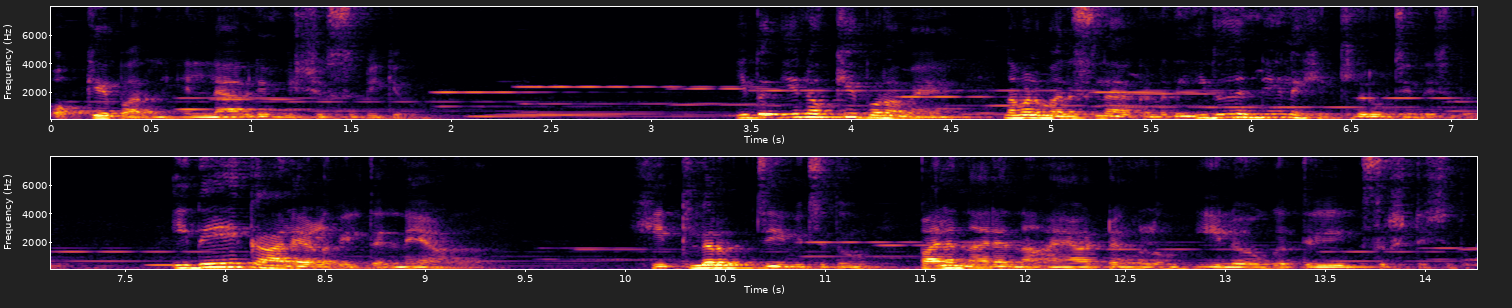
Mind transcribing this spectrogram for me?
ഒക്കെ പറഞ്ഞ് എല്ലാവരും വിശ്വസിപ്പിക്കുന്നു. ഇത് ഇതിനൊക്കെ പുറമെ നമ്മൾ മനസ്സിലാക്കേണ്ടത് ഇത് തന്നെയല്ല ഹിറ്റ്ലറും ചിന്തിച്ചത്. ഇതേ കാലയളവിൽ തന്നെയാണ് ഹിറ്റ്ലർ ജീവിച്ചതും പല നരനായാട്ടങ്ങളും ഈ ലോകത്തിൽ സൃഷ്ടിച്ചതും.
